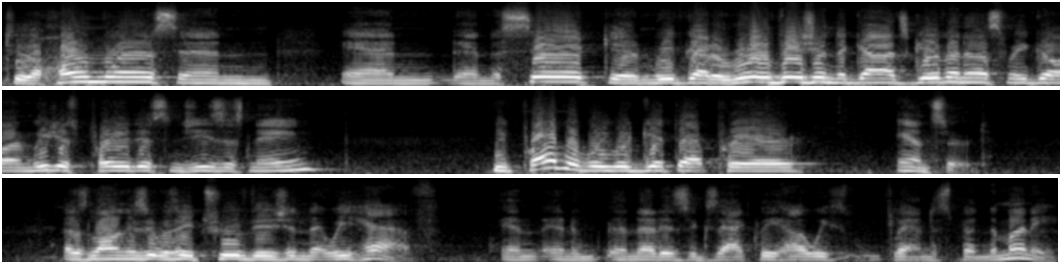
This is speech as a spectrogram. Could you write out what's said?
to the homeless and and and the sick, and we've got a real vision that God's given us. We go and we just pray this in Jesus' name. We probably would get that prayer answered, as long as it was a true vision that we have, and and and that is exactly how we plan to spend the money.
